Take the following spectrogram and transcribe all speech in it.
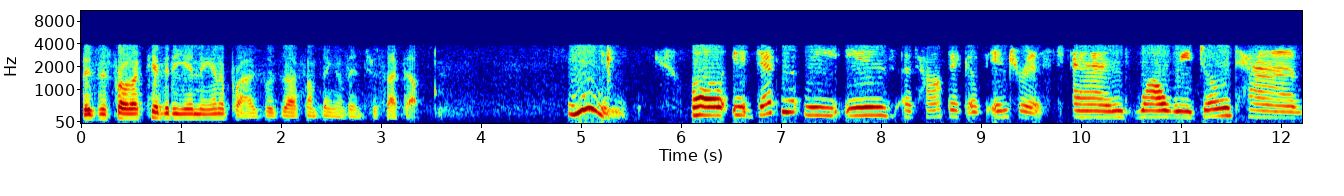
business productivity in the enterprise was something of interest. I felt. Mm. Well, it definitely is a topic of interest, and while we don't have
